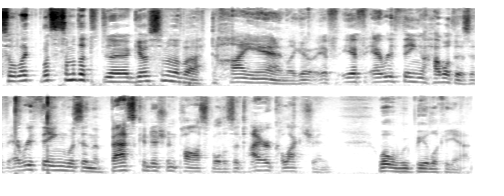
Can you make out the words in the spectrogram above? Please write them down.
so like, what's some of the uh, give us some of the high end like if if everything how about this if everything was in the best condition possible this entire collection what would we be looking at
